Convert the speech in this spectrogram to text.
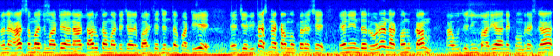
અને આ સમાજ માટે અને આ તાલુકા માટે જ્યારે ભારતીય જનતા પાર્ટીએ એ જે વિકાસના કામો કરે છે એની અંદર રોડા નાખવાનું કામ આ ઉદયસિંહ બારિયા અને કોંગ્રેસના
